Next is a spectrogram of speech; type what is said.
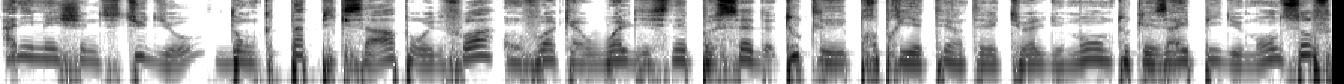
Animation Studio, donc pas Pixar pour une fois. On voit qu'à Walt Disney possède toutes les propriétés intellectuelles du monde, toutes les IP du monde, sauf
